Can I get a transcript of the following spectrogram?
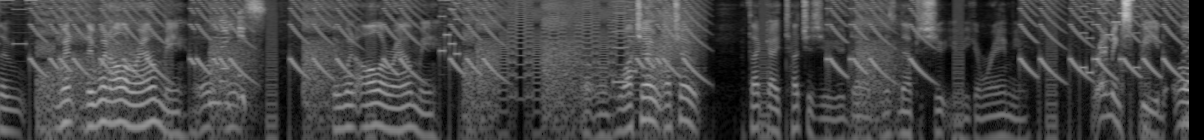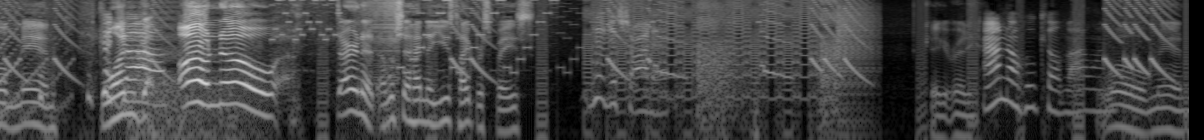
The went they went all around me. Oh. Nice. They went all around me. Uh-oh. Watch out, watch out. If that guy touches you, you're dead. He doesn't have to shoot you, he can ram you. Ramming speed. Oh man. Good One job. guy. Oh no! Darn it. I wish I hadn't used hyperspace. You should've just shot it. Okay, get ready. I don't know who killed that one. Whoa, man.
